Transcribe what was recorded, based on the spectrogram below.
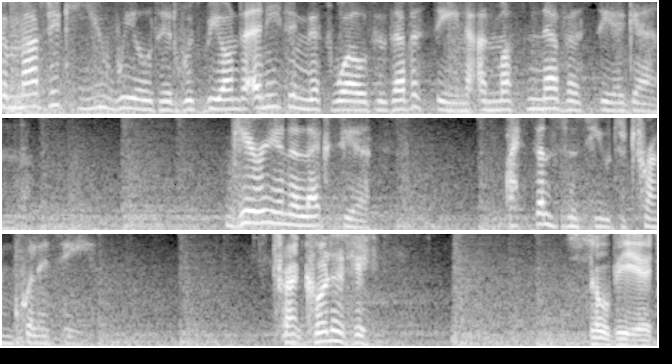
The magic you wielded was beyond anything this world has ever seen and must never see again. Gereon Alexius, I sentence you to tranquility. Tranquility? So be it.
